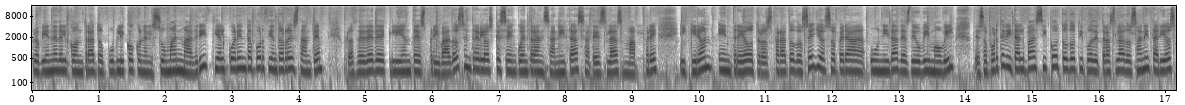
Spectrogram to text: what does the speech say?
proviene del contrato público con el Suma en Madrid y el 40% restante procede de clientes privados, entre los que se encuentran Sanitas, Adeslas, Mapfre y Quirón, entre otros. Para todos ellos opera unidades de UBI móvil, de soporte vital básico, todo tipo de traslados sanitarios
